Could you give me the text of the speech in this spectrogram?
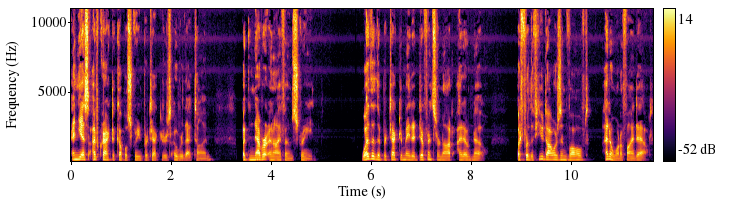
And yes, I've cracked a couple screen protectors over that time, but never an iPhone screen. Whether the protector made a difference or not, I don't know. But for the few dollars involved, I don't want to find out.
